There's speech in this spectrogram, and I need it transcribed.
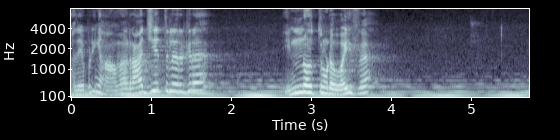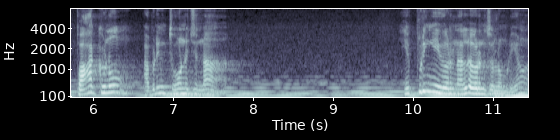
அது எப்படிங்க? அவன் ராஜ்யத்தில் இருக்கிற இன்னொருத்தனோட ஒய்ஃபை பார்க்கணும் அப்படின்னு தோணுச்சுன்னா எப்படிங்க இவர் நல்லவர்னு சொல்ல முடியும்?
